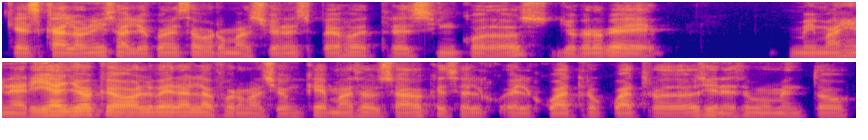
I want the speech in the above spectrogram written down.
que Scaloni salió con esta formación espejo de 3-5-2. Yo creo que me imaginaría yo que va a volver a la formación que más ha usado, que es el, el 4-4-2, y en ese momento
